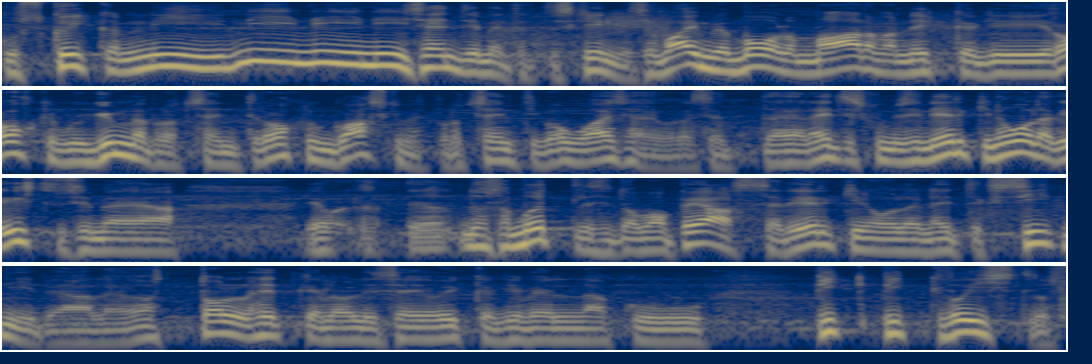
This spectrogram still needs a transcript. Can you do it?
kus kõik on nii, nii, nii, nii sentimeetrites kinni, see vaimne pool on, ma arvan, ikkagi rohkem kui kümme protsenti, rohkem kui kakskümmend protsenti kogu asja juures, et äh, näiteks kui me siin Erki Noolega istusime ja ja, ja noh, sa mõtlesid oma peas selle Erki Noole näiteks Sydney peale, noh, tol hetkel oli see ju ikkagi veel nagu pikk-pikk võistlus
